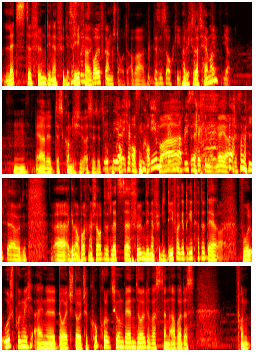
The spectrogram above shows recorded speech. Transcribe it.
letzte Film, den er für die das DEFA. Ist Wolfgang Staude, aber das ist okay. Habe ich gesagt Hermann? Ja. ja. Hm. Ja, das konnte ich, als es jetzt auf dem ja, Kopf, ich auf dem Kopf war. Habe ich es weggenommen. Ja, ja. äh, genau, Wolfgang Staudt ist letzter Film, den er für die DEFA gedreht hatte, der ja. wohl ursprünglich eine deutsch-deutsche Koproduktion werden sollte, was dann aber das von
